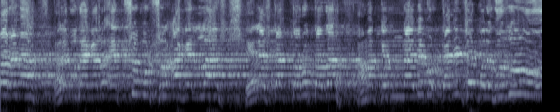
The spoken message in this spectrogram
পারে না। তাহলে বোঝা গেল একশো বছর আগের লাশ। এ লাশটা তরু তাজা আমাকে বলে, হুজুর,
